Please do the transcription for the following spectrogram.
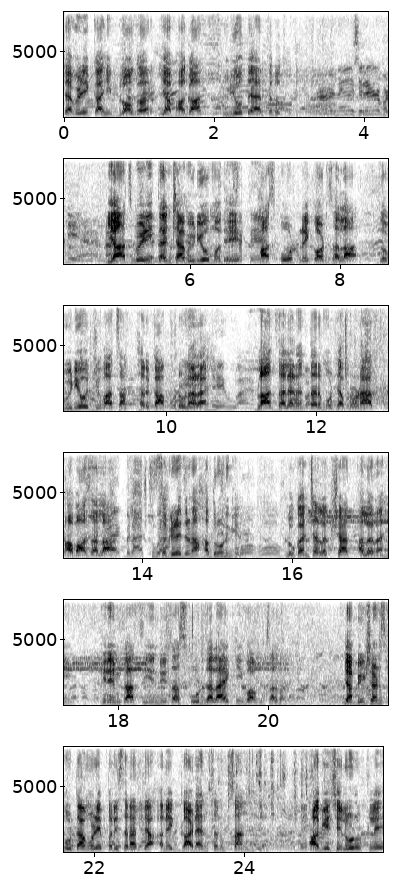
त्यावेळी काही ब्लॉगर या भागात व्हिडिओ तयार करत होते. याच वेळी त्यांच्या व्हिडिओमध्ये हा स्फोट रेकॉर्ड झाला. जो व्हिडिओ जीवाचा थरकाप उडवणार आहे. ब्लास्ट झाल्यानंतर मोठ्या प्रमाणात आवाज आला सगळेजण हादरून गेले. लोकांच्या लक्षात आलं नाही की नेमका सीएनजीचा स्फोट झालाय की बॉम्बचा झालाय. या भीषण स्फोटामुळे परिसरातल्या अनेक गाड्यांचं नुकसान झालं. आगीचे लोळ उठले.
